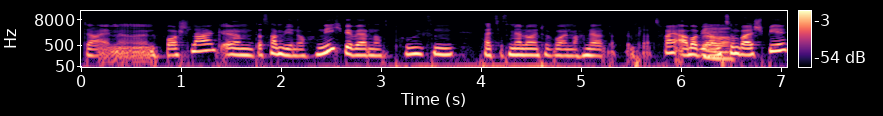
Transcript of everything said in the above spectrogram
deinen Vorschlag. Ähm, das haben wir noch nicht. Wir werden das prüfen. Falls das mehr Leute wollen, machen wir dafür einen Platz frei. Aber wir Ja. haben zum Beispiel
